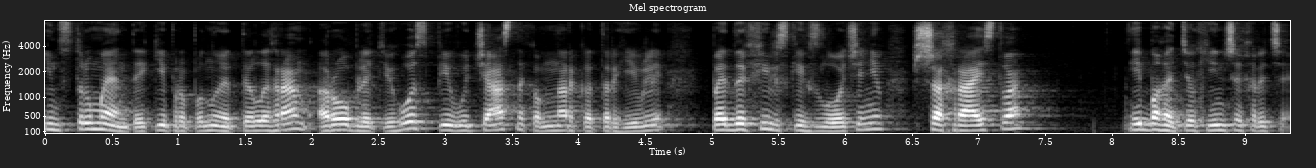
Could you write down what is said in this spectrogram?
інструменти, які пропонує Телеграм, роблять його співучасником наркоторгівлі, педофільських злочинів, шахрайства і багатьох інших речей.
